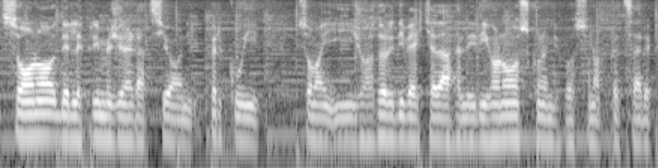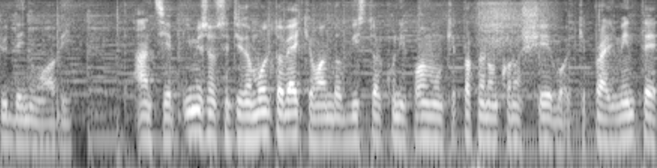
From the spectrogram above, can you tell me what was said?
sono delle prime generazioni, per cui insomma i giocatori di vecchia data li riconoscono e li possono apprezzare più dei nuovi. Anzi, io mi sono sentito molto vecchio quando ho visto alcuni Pokémon che proprio non conoscevo e che probabilmente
